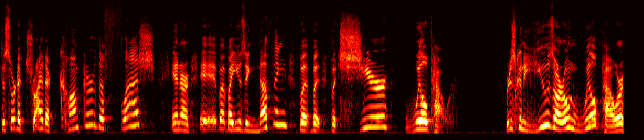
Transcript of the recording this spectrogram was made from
to sort of try to conquer the flesh in our, eh, by, by using nothing but, but, but sheer willpower. We're just going to use our own willpower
